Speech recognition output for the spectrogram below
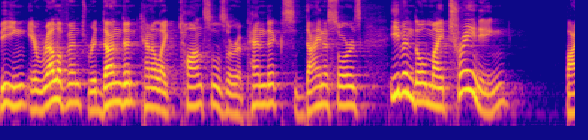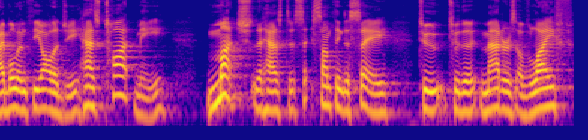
being irrelevant, redundant, kind of like tonsils or appendix, dinosaurs, even though my training, Bible and theology, has taught me much that has to something to say to, to the matters of life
